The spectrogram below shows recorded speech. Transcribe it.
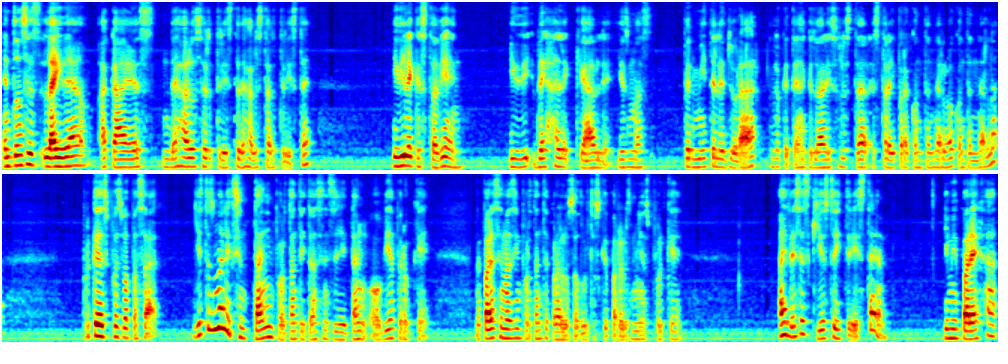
entonces la idea acá es déjalo ser triste, déjalo estar triste y dile que está bien y déjale que hable y es más, permítele llorar lo que tenga que llorar y solo estar, estar ahí para contenerlo o contenerla porque después va a pasar. Y esta es una lección tan importante y tan sencilla y tan obvia, pero que me parece más importante para los adultos que para los niños, porque hay veces que yo estoy triste y mi pareja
